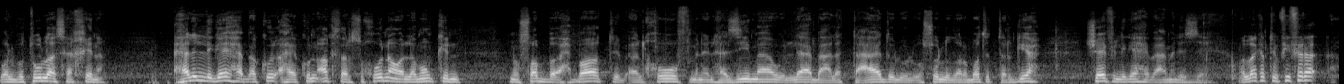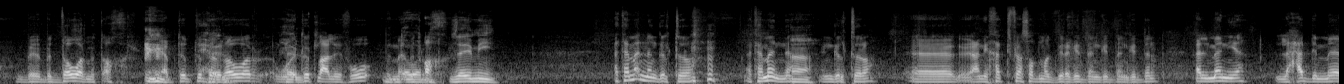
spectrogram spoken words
والبطولة ساخنة. هل اللي جاي هيبقى كو- هيكون أكثر سخونة ولا ممكن نصاب باحباط يبقى الخوف من الهزيمة واللعب على التعادل والوصول لضربات الترجيح؟ شايف اللي جاي هيبقى عامل إزاي؟ والله يا كابتن في فرق بتدور متأخر. يعني بت- بتبدأ. تدور. وتطلع لفوق متأخر. زي مين؟ أتمنى إنجلترا. أتمنى آه. إنجلترا. آه يعني خدت فيها صدمة كبيرة جدا جدا جدا. ألمانيا لحد ما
